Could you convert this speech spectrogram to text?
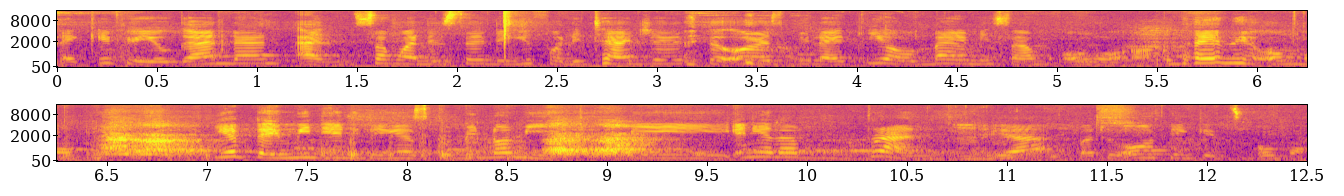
Like if you're Ugandan and someone is sending you for detergent, they'll always be like, yo, buy me some Omo. Buy me Omo. Yet they mean anything else. Could be Nomi, could be any other brand. Mm-hmm. Yeah? But we all think it's Omo.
